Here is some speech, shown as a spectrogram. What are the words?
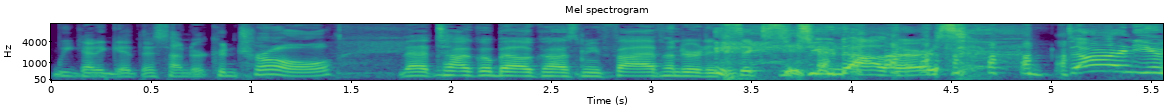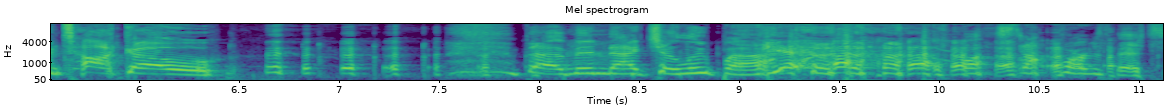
we got to get this under control. That Taco Bell cost me five hundred and sixty-two dollars. Darn you, Taco! that midnight chalupa. Yeah. it's not worth it.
